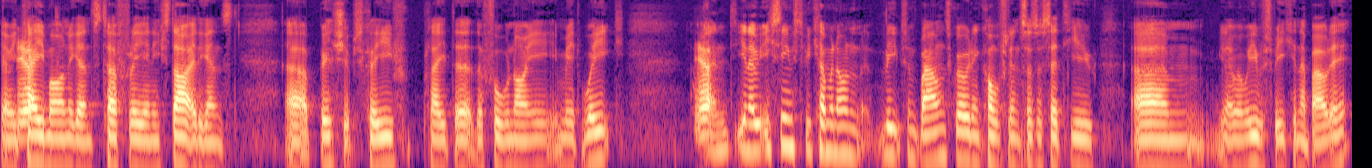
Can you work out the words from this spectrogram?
You know, he Yeah. came on against Tuffley and he started against uh, Bishop's Cleeve, played the, the full ninety midweek. Yeah. And you know he seems to be coming on leaps and bounds, growing in confidence. As I said to you, um, you know when we were speaking about it,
